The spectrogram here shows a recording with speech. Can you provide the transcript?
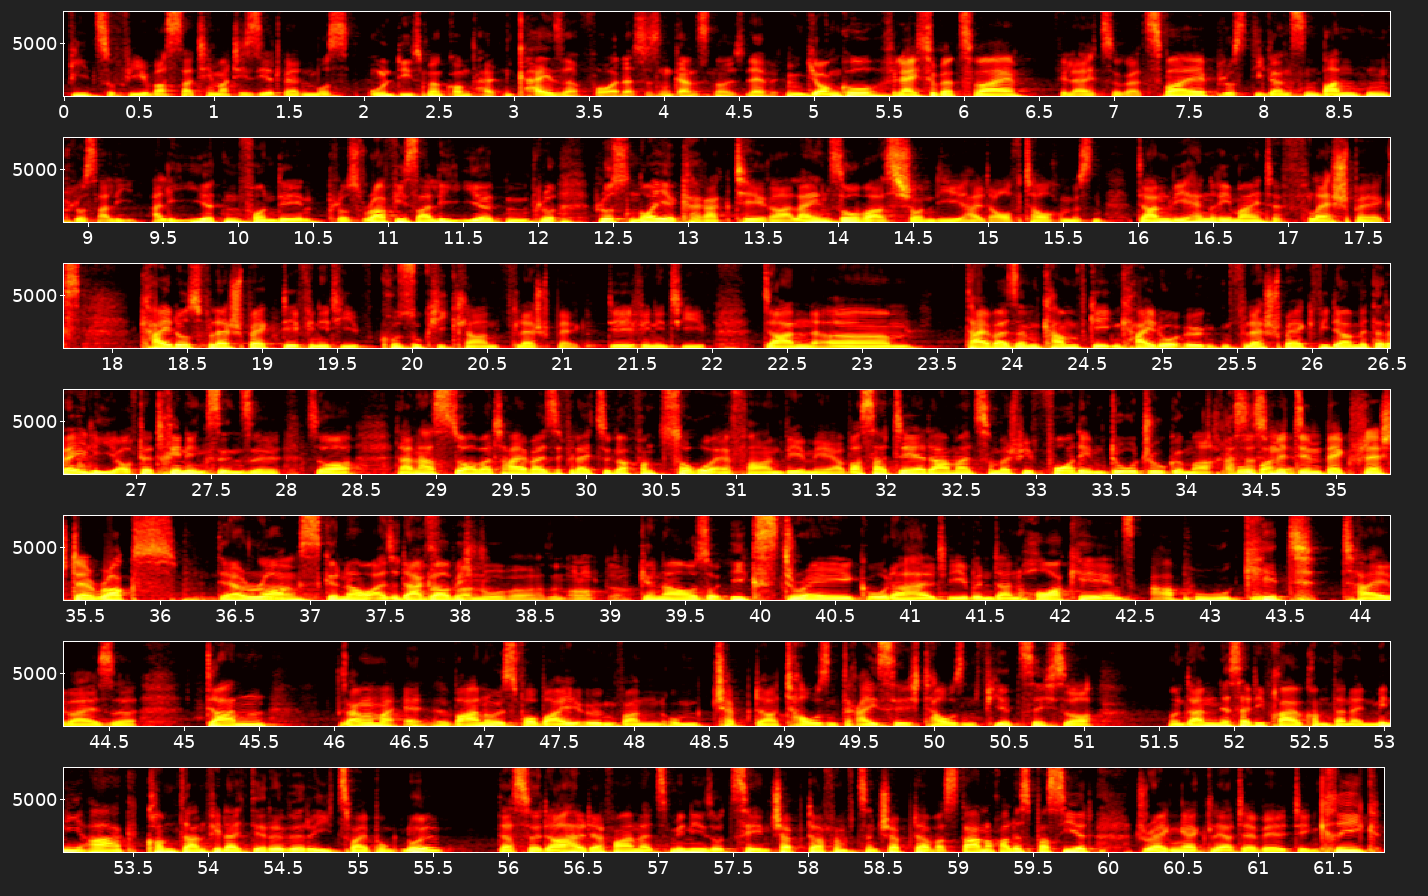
viel zu viel, was da thematisiert werden muss. Und diesmal kommt halt ein Kaiser vor. Das ist ein ganz neues Level. Ein Yonko, Vielleicht sogar zwei. vielleicht sogar zwei, plus die ganzen Banden, plus Alli Alliierten von denen, plus Ruffys Alliierten, plus, plus neue Charaktere. Allein sowas schon, die halt auftauchen müssen. Dann, wie Henry meinte, Flashbacks. Kaidos Flashback, definitiv. Kozuki-Clan Flashback, definitiv. Dann, ähm, teilweise im Kampf gegen Kaido irgendein Flashback wieder mit Rayleigh auf der Trainingsinsel. So, dann hast du aber teilweise vielleicht sogar von Zorro erfahren, wie mehr. Was hat der damals zum Beispiel vor dem Dojo gemacht? Was ist mit dem Backflash der Rocks? Der Rocks, genau. Also da glaube ich, Supernova sind auch noch da. genau so X-Drake oder halt eben dann Hawkins, Apu, Kid teilweise. Dann, sagen wir mal, äh, Wano ist vorbei irgendwann um Chapter 1030, 1040, so. Und dann ist halt die Frage, kommt dann ein Mini-Arc, kommt dann vielleicht die Reverie 2.0? Dass wir da halt erfahren als Mini so 10 Chapter, 15 Chapter, was da noch alles passiert. Dragon erklärt der Welt den Krieg.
